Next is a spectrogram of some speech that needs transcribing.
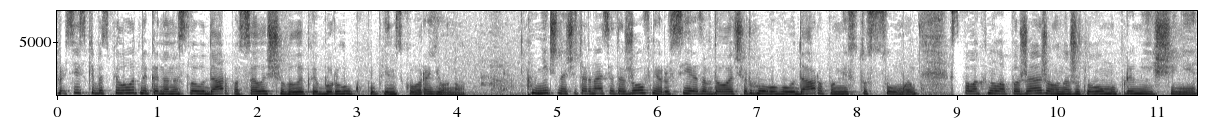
Російські безпілотники нанесли удар по селищу Великий Бурлук Куп'янського району. В ніч на 14 жовтня Росія завдала чергового удару по місту Суми. Спалахнула пожежа у нежитловому приміщенні.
